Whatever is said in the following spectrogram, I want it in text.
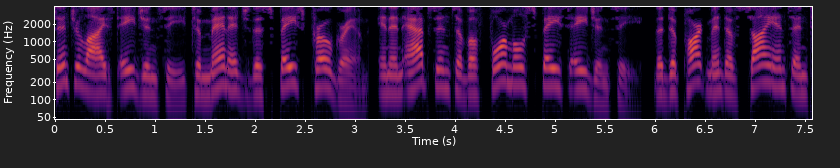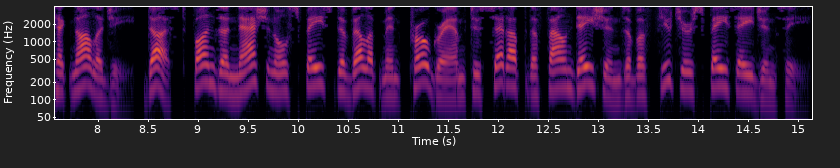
centralized agency to manage the space program. In an absence of a formal space agency, the Department of Science and Technology (DOST) funds a national space development program to set up the foundations of a future space agency.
